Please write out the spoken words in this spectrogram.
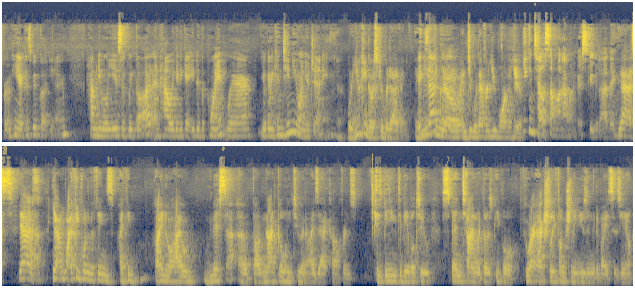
from here? Because we've got, you know, how many more years have we got? And how are we going to get you to the point where you're going to continue on your journey? Where you can go scuba diving. And Exactly. You can go and do whatever you want to do. You can tell someone I want to go scuba diving. Yes, yes. Yeah, well, I think one of the things I think I know I miss about not going to an isaac conference is being to be able to spend time with those people who are actually functionally using the devices. You know,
